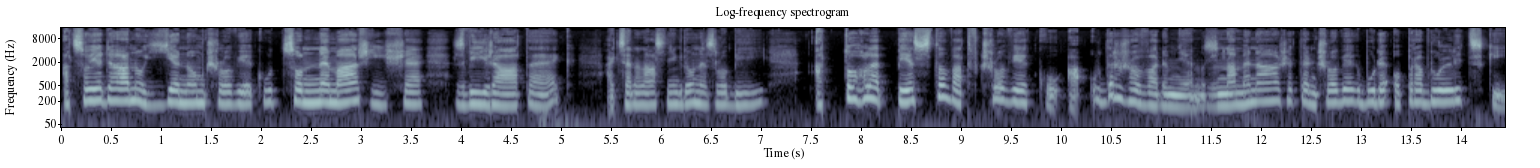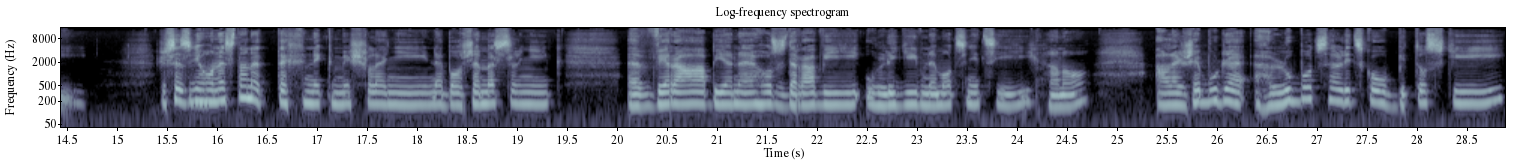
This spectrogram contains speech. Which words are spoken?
a co je dáno jenom člověku, co nemá říše zvířátek, ať se na nás nikdo nezlobí, A tohle pěstovat v člověku a udržovat v něm znamená, že ten člověk bude opravdu lidský. Že se z něho nestane technik myšlení nebo řemeslník vyráběného zdraví u lidí v nemocnicích, ano, ale že bude hluboce lidskou bytostí,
